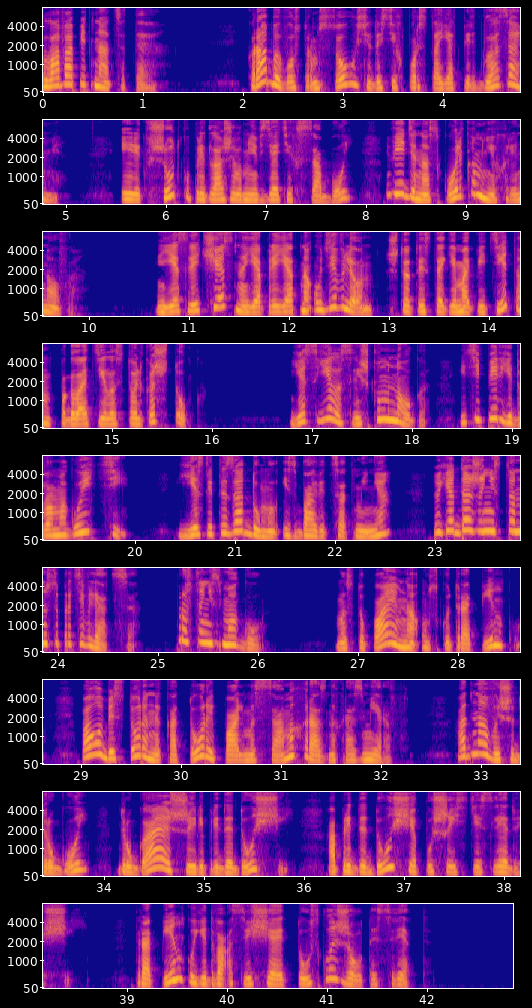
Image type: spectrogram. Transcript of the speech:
Глава 15. Крабы в остром соусе до сих пор стоят перед глазами. Эрик в шутку предложил мне взять их с собой, видя, насколько мне хреново. «Если честно, я приятно удивлен, что ты с таким аппетитом поглотила столько штук». Я съела слишком много, и теперь едва могу идти. Если ты задумал избавиться от меня, то я даже не стану сопротивляться. Просто не смогу. Мы ступаем на узкую тропинку, по обе стороны которой пальмы самых разных размеров. Одна выше другой, другая шире предыдущей, а предыдущая пушистее следующей. Тропинку едва освещает тусклый желтый свет.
